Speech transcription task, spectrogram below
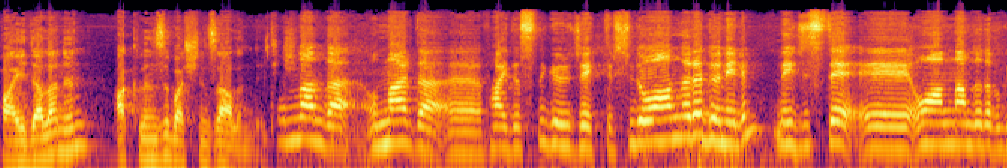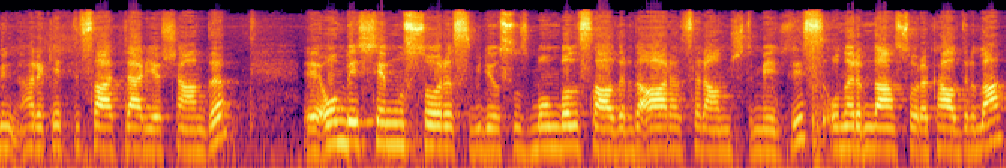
faydalanın, aklınızı başınıza alın dedik. Ondan da onlar da e, faydasını görecektir. Şimdi o anlara dönelim. Mecliste e, o anlamda da bugün hareketli saatler yaşandı. E, 15 Temmuz sonrası biliyorsunuz bombalı saldırıda ağır hasar almıştı meclis. Onarımdan sonra kaldırılan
